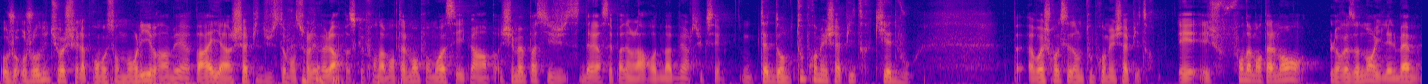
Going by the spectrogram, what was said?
aujourd- aujourd'hui, tu vois, je fais la promotion de mon livre, hein, mais euh, pareil, il y a un chapitre justement sur les valeurs, parce que fondamentalement, pour moi, c'est hyper important. Je sais même pas si, d'ailleurs, c'est pas dans la roadmap vers le succès. Peut-être dans le tout premier chapitre, qui êtes-vous? Ouais, je crois que c'est dans le tout premier chapitre. Et, fondamentalement, le raisonnement, il est le même.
